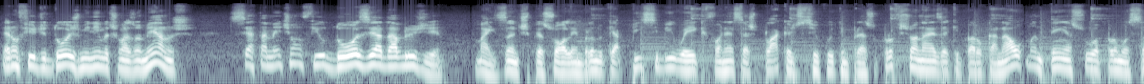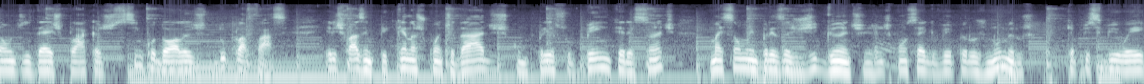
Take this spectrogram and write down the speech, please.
era um fio de 2 milímetros mais ou menos, certamente é um fio 12 AWG. Mas antes, pessoal, lembrando que a PCBWay, que fornece as placas de circuito impresso profissionais aqui para o canal, mantém a sua promoção de 10 placas 5 dólares dupla face. Eles fazem pequenas quantidades com preço bem interessante, mas são uma empresa gigante. A gente consegue ver pelos números que a PCBWay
